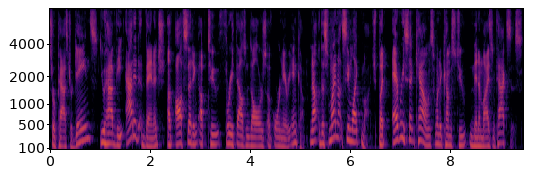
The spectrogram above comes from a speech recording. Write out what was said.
surpass your gains, you have the added advantage of offsetting up to $3,000 of ordinary income. Now, this might not seem like much, but every cent counts when it comes to minimizing taxes.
